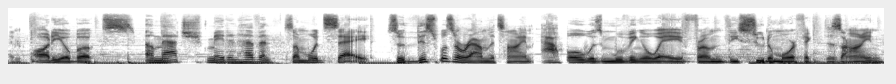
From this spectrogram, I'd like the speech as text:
and audiobooks, A match made in heaven. some would say. So, this was around the time Apple was moving away from the skeuomorphic design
